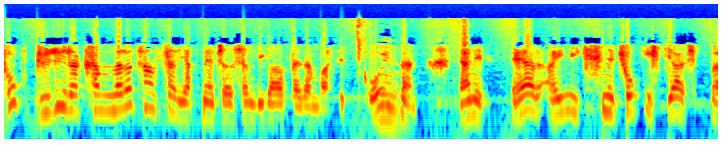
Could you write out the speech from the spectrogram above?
çok cüzi rakamlara transfer yapmaya çalışan bir Galatasaray'dan bahsettik. O yüzden yani eğer ayın ikisine çok ihtiyaç e,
